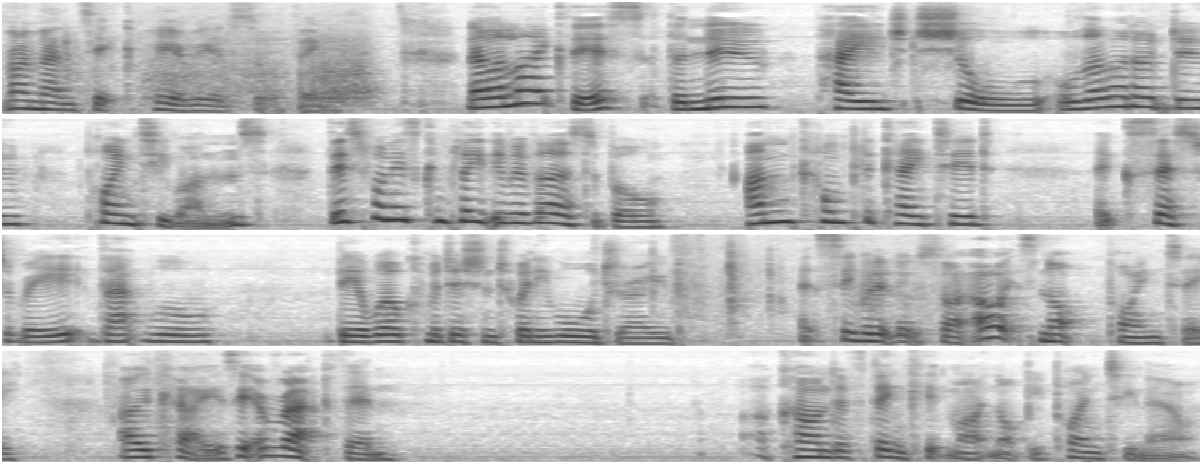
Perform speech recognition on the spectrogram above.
romantic period sort of thing. Now I like this, the new page shawl. Although I don't do pointy ones, this one is completely reversible. Uncomplicated accessory that will be a welcome addition to any wardrobe. Let's see what it looks like. Oh, it's not pointy. Okay, is it a wrap then? I kind of think it might not be pointy now.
